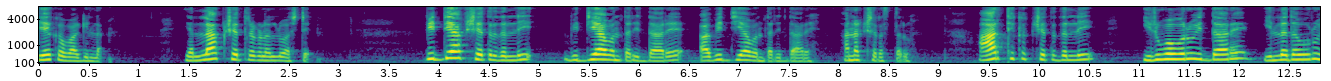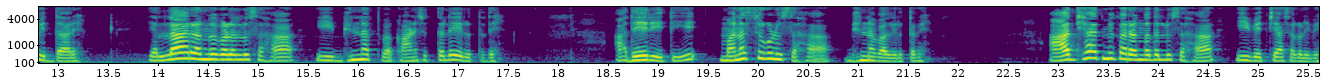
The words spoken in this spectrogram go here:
ಏಕವಾಗಿಲ್ಲ. ಎಲ್ಲ ಕ್ಷೇತ್ರಗಳಲ್ಲೂ ಅಷ್ಟೆ. ವಿದ್ಯಾಕ್ಷೇತ್ರದಲ್ಲಿ ವಿದ್ಯಾವಂತರಿದ್ದಾರೆ, ಅವಿದ್ಯಾವಂತರಿದ್ದಾರೆ, ಅನಕ್ಷರಸ್ಥರು. ಆರ್ಥಿಕ ಕ್ಷೇತ್ರದಲ್ಲಿ ಇರುವವರೂ ಇದ್ದಾರೆ, ಇಲ್ಲದವರೂ ಇದ್ದಾರೆ. ಎಲ್ಲ ರಂಗಗಳಲ್ಲೂ ಸಹ ಈ ಭಿನ್ನತ್ವ ಕಾಣಿಸುತ್ತಲೇ ಇರುತ್ತದೆ. ಅದೇ ರೀತಿ ಮನಸ್ಸುಗಳು ಸಹ ಭಿನ್ನವಾಗಿರುತ್ತವೆ. ಆಧ್ಯಾತ್ಮಿಕ ರಂಗದಲ್ಲೂ ಸಹ ಈ ವ್ಯತ್ಯಾಸಗಳಿವೆ.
